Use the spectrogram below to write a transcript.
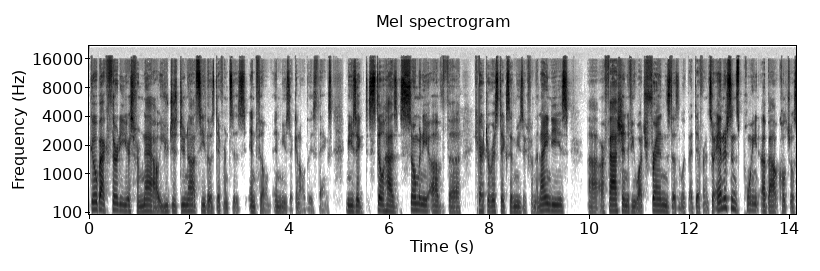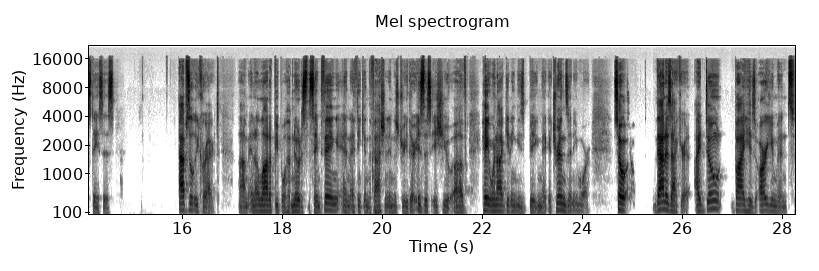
go back 30 years from now, you just do not see those differences in film and music and all these things. Music still has so many of the characteristics of music from the 90s uh, our fashion, if you watch Friends, doesn't look that different. So Andersen's point about cultural stasis, absolutely correct. Um, and a lot of people have noticed the same thing. And I think in the fashion industry, there is this issue of, hey, we're not getting these big mega trends anymore. So that is accurate. I don't buy his argument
